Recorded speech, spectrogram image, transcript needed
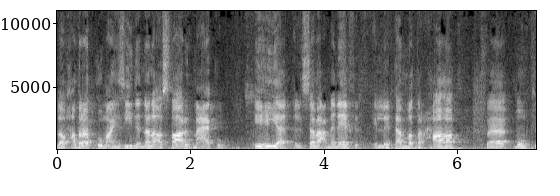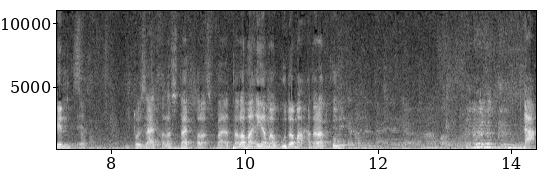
لو حضراتكم عايزين إن أنا أستعرض معاكم إيه هي السبع منافذ اللي تم طرحها فممكن اتوزعت خلاص؟ طيب خلاص. فطالما هي موجودة مع حضراتكم. نعم.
